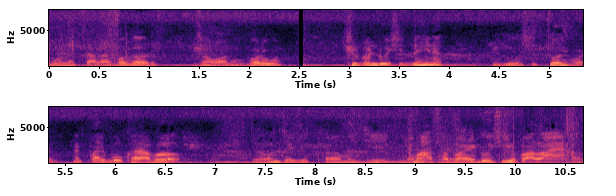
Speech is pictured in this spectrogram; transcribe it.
બોલે ચાલા વગર જવાનું બરોબર? શું ગંડું જ નહીં ને? ડોસી ચોઈ હોય. ને ભાઈ બહુ ખરાબ હ. જવાનું જઈએ ખરાબ જે માથા ભાઈ ડોસી પાલા આયા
